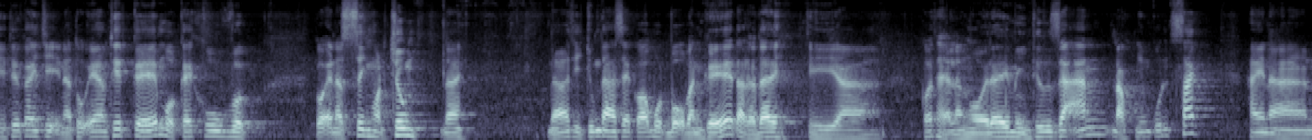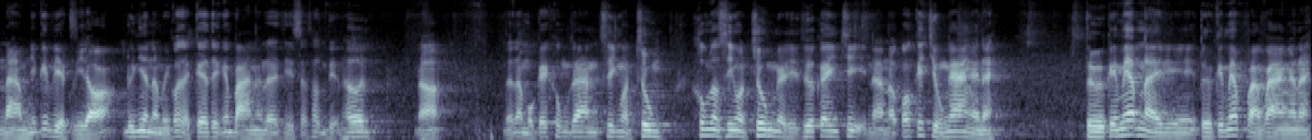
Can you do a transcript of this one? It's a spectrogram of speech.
thì thưa các anh chị là tụi em thiết kế một cái khu vực gọi là sinh hoạt chung. Đây. Đó thì chúng ta sẽ có một bộ bàn ghế đặt ở đây. Thì à, có thể là ngồi đây mình thư giãn đọc những cuốn sách hay là làm những cái việc gì đó. Đương nhiên là mình có thể kê thêm cái bàn ở đây thì sẽ thuận tiện hơn. Đó đó là một cái không gian sinh hoạt chung. Không gian sinh hoạt chung này thì thưa các anh chị là nó có cái chiều ngang này này. Từ cái mép này thì từ cái mép vàng vàng này này.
